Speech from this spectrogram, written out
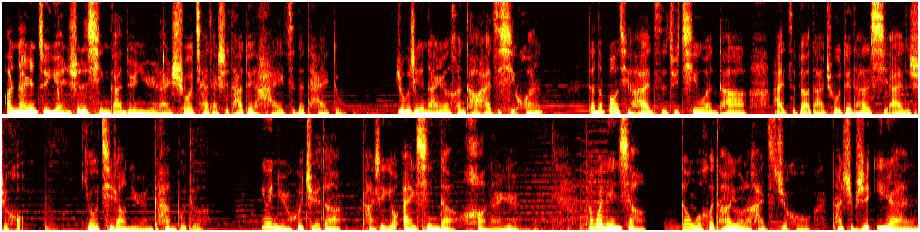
而男人最原始的性感，对于女人来说，恰恰是他对孩子的态度。如果这个男人很讨孩子喜欢。当他抱起孩子去亲吻他，孩子表达出对他的喜爱的时候，尤其让女人看不得，因为女人会觉得他是有爱心的好男人，他会联想，当我和他有了孩子之后，他是不是依然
